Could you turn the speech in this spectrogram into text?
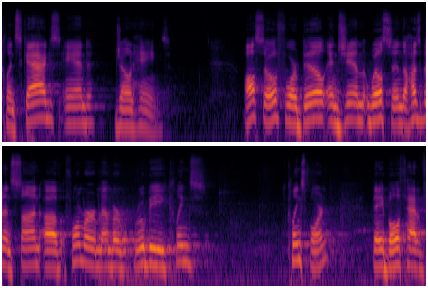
Clint Skaggs, and Joan Haynes. Also, for Bill and Jim Wilson, the husband and son of former member Ruby Klings, Klingsporn, they both have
